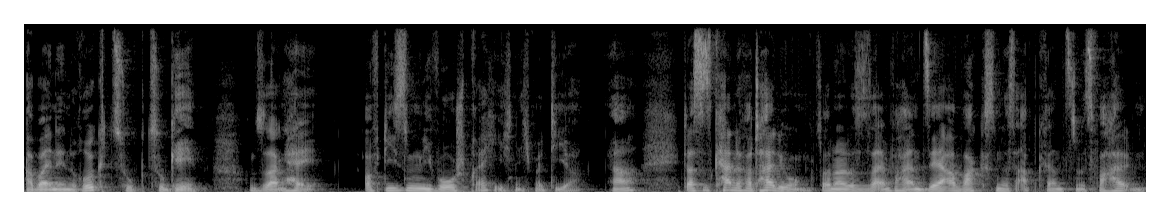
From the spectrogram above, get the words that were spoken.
Aber in den Rückzug zu gehen und zu sagen, hey, auf diesem Niveau spreche ich nicht mit dir. Ja? Das ist keine Verteidigung, sondern das ist einfach ein sehr erwachsenes, abgrenzendes Verhalten.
